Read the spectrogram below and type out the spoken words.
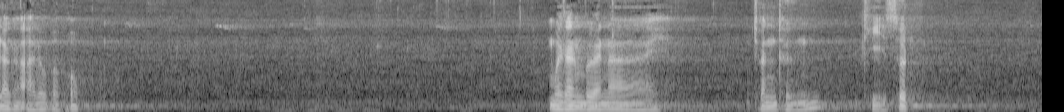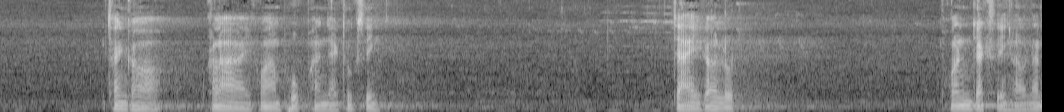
แล้วก็อารูปภพเมื่อท่านเบื่อหน่าย จนถึงขีดสุด ท่านก็คลายความผูกพันจากทุกสิ่ง ใจก็หลุด พ้นจากสิ่งเหล่านั้น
